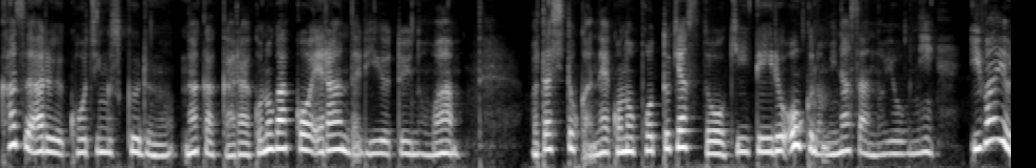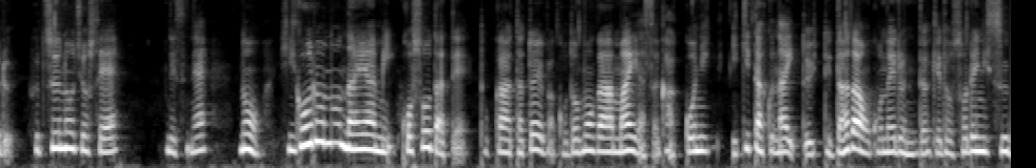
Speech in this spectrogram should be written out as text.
数あるコーチングスクールの中からこの学校を選んだ理由というのは私とかねこのポッドキャストを聞いている多くの皆さんのようにいわゆる普通の女性ですねの日頃の悩み子育てとか例えば子供が毎朝学校に行きたくないと言ってダダをこねるんだけどそれにすっ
